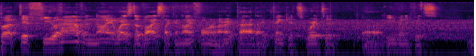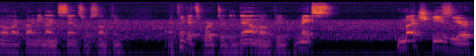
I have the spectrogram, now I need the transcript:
but if you have an iOS device like an iPhone or iPad I think it's worth it uh, even if it's you know like 99 cents or something. I think it's worth it to download. It makes much easier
